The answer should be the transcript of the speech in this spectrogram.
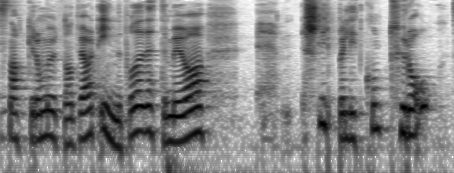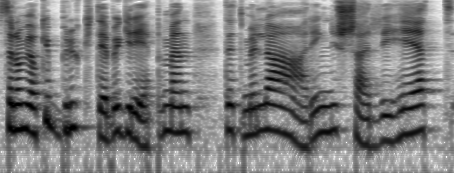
snakker om uten at vi har vært inne på det, dette med å slippe litt kontroll. Selv om vi har ikke brukt det begrepet, men dette med læring, nysgjerrighet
